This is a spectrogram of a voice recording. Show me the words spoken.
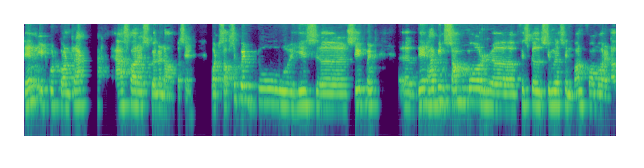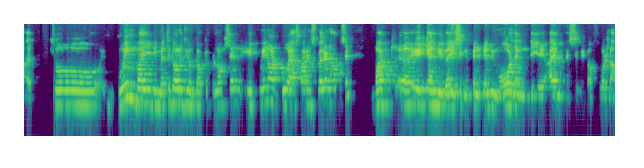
then it could contract as far as 12.5%. But subsequent to his uh, statement, uh, there have been some more uh, fiscal stimulus in one form or another. So going by the methodology of Dr. Pranab Sen, it may not go as far as 12.5%, but uh, it can be very significant. It can be more than the IMF estimate of 4.5%.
